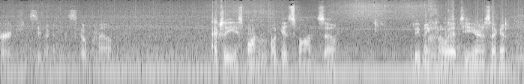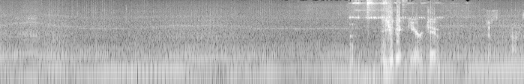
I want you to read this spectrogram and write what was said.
perch and see if I can scope him out. Actually, you spawned a good spawn, so I'll be making my way up to you here in a second. Did you get gear too? Just guns.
